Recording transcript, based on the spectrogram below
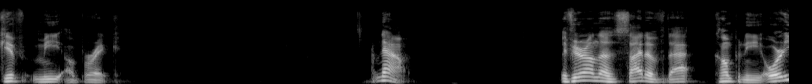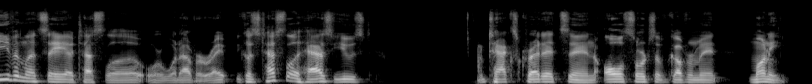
Give me a break. Now, if you're on the side of that company, or even let's say a Tesla or whatever, right? Because Tesla has used tax credits and all sorts of government money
